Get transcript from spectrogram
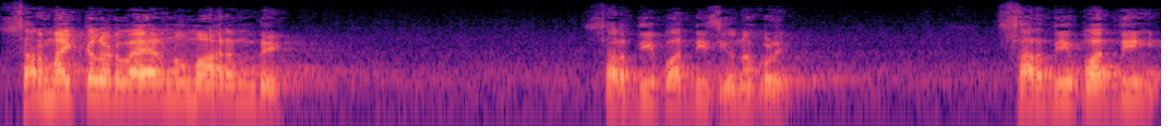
ਸਰ ਮਾਈਕਲ ਅਡਵਾਇਰ ਨੂੰ ਮਾਰਨ ਦੇ। ਸਰਦੀ ਪਾਦੀ ਸੀ ਉਹਨਾਂ ਕੋਲੇ। ਸਰਦੀ ਉਪਾਧੀ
